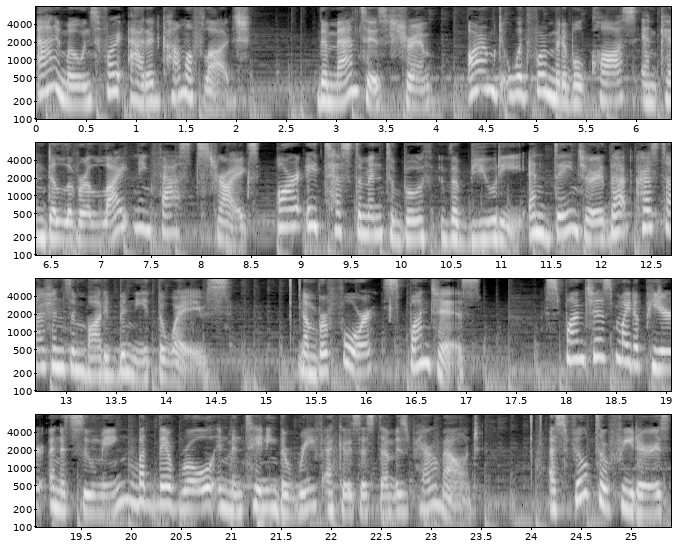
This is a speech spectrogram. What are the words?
anemones for added camouflage. The mantis shrimp, armed with formidable claws and can deliver lightning-fast strikes, are a testament to both the beauty and danger that crustaceans embody beneath the waves. Number 4. Sponges Sponges might appear unassuming, but their role in maintaining the reef ecosystem is paramount. As filter feeders,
